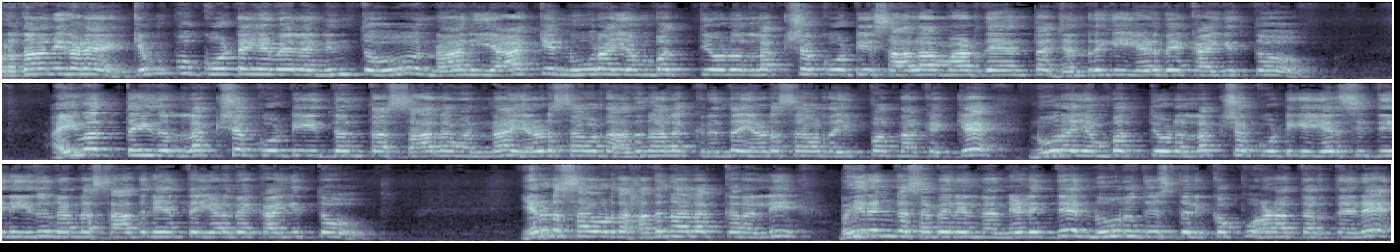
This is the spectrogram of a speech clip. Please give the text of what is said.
ಪ್ರಧಾನಿಗಳೇ, ಕೆಂಪು ಕೋಟೆಯ ಮೇಲೆ ನಿಂತು ನಾನು ಯಾಕೆ ನೂರ ಎಂಬತ್ತೇಳು ಲಕ್ಷ ಕೋಟಿ ಸಾಲ ಮಾಡಿದೆ ಅಂತ ಜನರಿಗೆ ಹೇಳಬೇಕಾಗಿತ್ತು? ಐವತ್ತೈದು ಲಕ್ಷ ಕೋಟಿ ಇದ್ದಂತ ಸಾಲವನ್ನ ಎರಡು ಸಾವಿರದ ಹದಿನಾಲ್ಕರಿಂದ ಎರಡು ಸಾವಿರದ ಇಪ್ಪತ್ನಾಲ್ಕಕ್ಕೆ ನೂರ ಎಂಬತ್ತೇಳು ಲಕ್ಷ ಕೋಟಿಗೆ ಏರಿಸಿದ್ದೀನಿ, ಇದು ನನ್ನ ಸಾಧನೆ ಅಂತ ಹೇಳಬೇಕಾಗಿತ್ತು. ಎರಡು ಸಾವಿರದ ಹದಿನಾಲ್ಕರಲ್ಲಿ ಬಹಿರಂಗ ಸಭೆಯಲ್ಲಿ ನಾನು ಹೇಳಿದ್ದೆ, ನೂರು ದಿವಸದಲ್ಲಿ ಕಪ್ಪು ಹಣ ತರ್ತೇನೆ.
